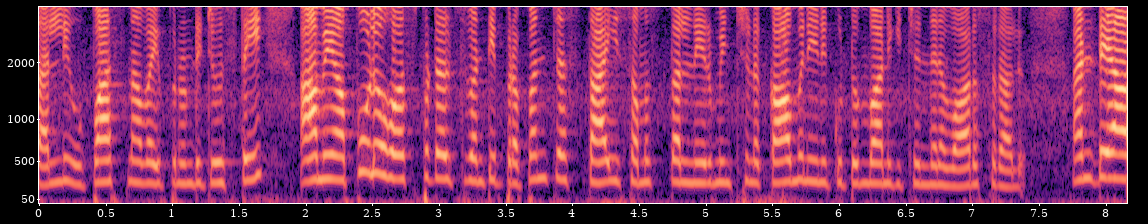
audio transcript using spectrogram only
తల్లి ఉపాసన వైపు నుండి చూస్తే ఆమె అపోలో హాస్పిటల్స్ వంటి ప్రపంచ స్థాయి సంస్థలు నిర్మించిన కామినేని కుటుంబానికి చెందిన వారసురాలు. అంటే ఆ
